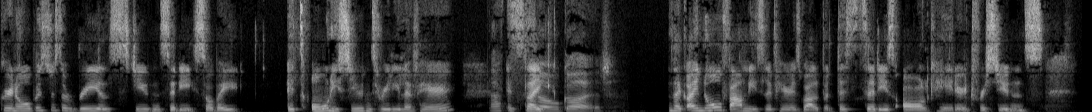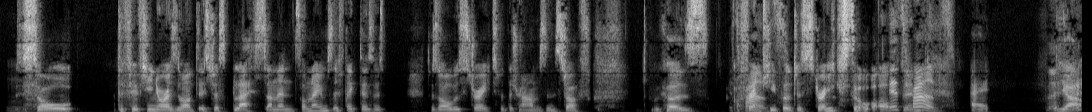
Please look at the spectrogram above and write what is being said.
Grenoble is just a real student city, so they, it's only students really live here. That's it's like so good like I know families live here as well, but this city is all catered for students. Mm. So the 15 euros a month is just blessed. And then sometimes if like there's a, there's always strikes with the trams and stuff because it's French France. people just strike so often. It's France. Uh, yeah,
